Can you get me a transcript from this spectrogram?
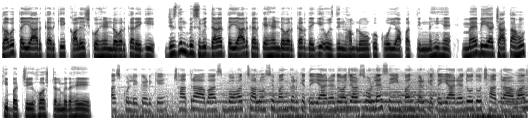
कब तैयार करके कॉलेज को हैंड ओवर करेगी। जिस दिन विश्वविद्यालय तैयार करके हैंड ओवर कर देगी, उस दिन हम लोगों को कोई आपत्ति नहीं है। मैं भी यह चाहता हूँ की बच्चे हॉस्टल में रहे। आवास को लेकर के। छात्रा आवास बहुत सालों से बंद करके तैयार है। 2016 से ही बंद करके तैयार है। दो दो छात्रा आवास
